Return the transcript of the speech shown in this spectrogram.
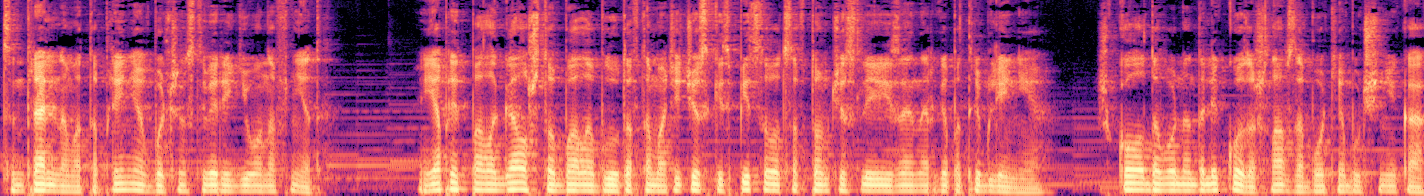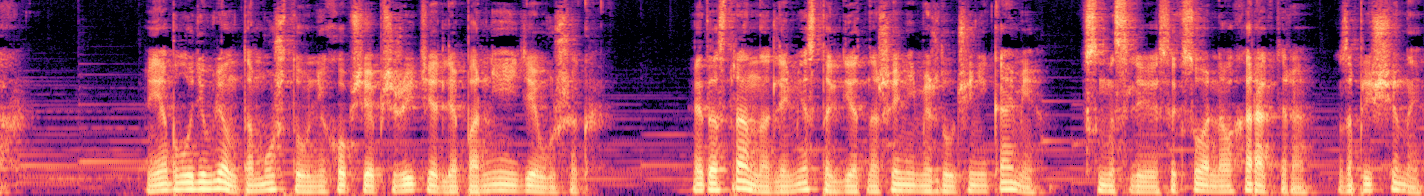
Центрального отопления в большинстве регионов нет. Я предполагал, что баллы будут автоматически списываться в том числе и из-за энергопотребления. Школа довольно далеко зашла в заботе об учениках. Я был удивлен тому, что у них общее общежитие для парней и девушек. Это странно для места, где отношения между учениками, в смысле сексуального характера, запрещены.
